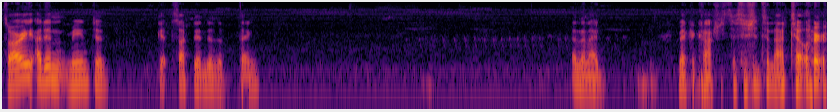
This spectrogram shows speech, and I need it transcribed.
sorry, I didn't mean to get sucked into the thing. And then I'd make a conscious decision to not tell her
